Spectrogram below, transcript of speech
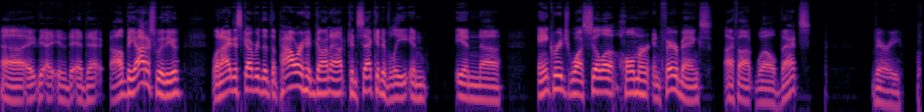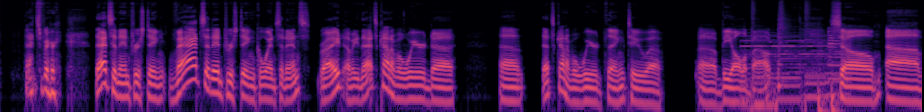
uh, it, it, it, I'll be honest with you. When I discovered that the power had gone out consecutively in in uh, Anchorage, Wasilla, Homer, and Fairbanks, I thought, well, that's very, that's very, that's an interesting, that's an interesting coincidence, right? I mean, that's kind of a weird, uh, uh, that's kind of a weird thing to uh, uh, be all about. So, uh,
